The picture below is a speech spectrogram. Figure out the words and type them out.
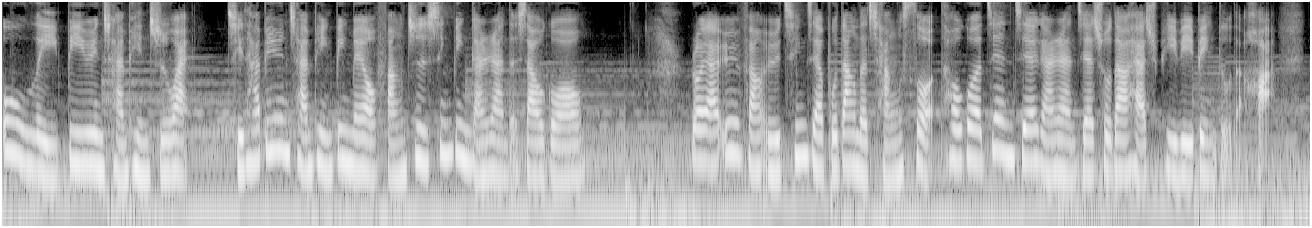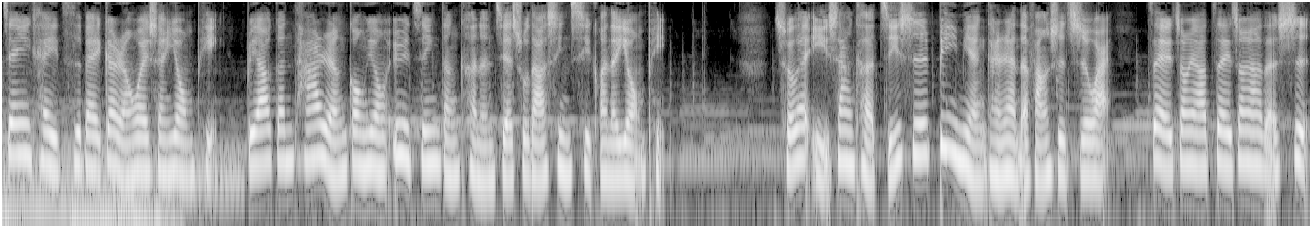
物理避孕产品之外，其他避孕产品并没有防治性病感染的效果哦。若要预防于清洁不当的场所透过间接感染接触到 HPV 病毒的话，建议可以自备个人卫生用品。不要跟他人共用浴巾等可能接触到性器官的用品。除了以上可及时避免感染的方式之外，最重要、最重要的是，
